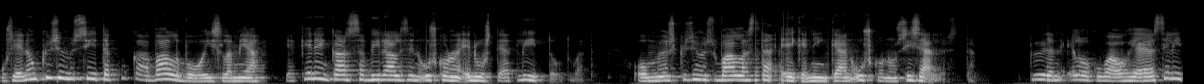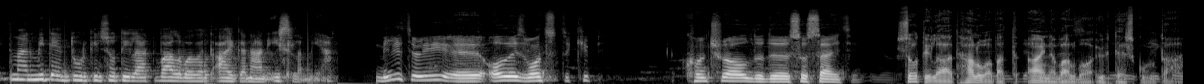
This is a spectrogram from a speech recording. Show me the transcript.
Usein on kysymys siitä, kuka valvoo islamia ja kenen kanssa virallisen uskonnon edustajat liittoutuvat. On myös kysymys vallasta eikä niinkään uskonnon sisällöstä. Pyydän elokuvaohjaajaa selittämään, miten Turkin sotilaat valvoivat aikanaan islamia. Military uh, always wants to keep control the society. Sotilaat haluavat aina valvoa yhteiskuntaa.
